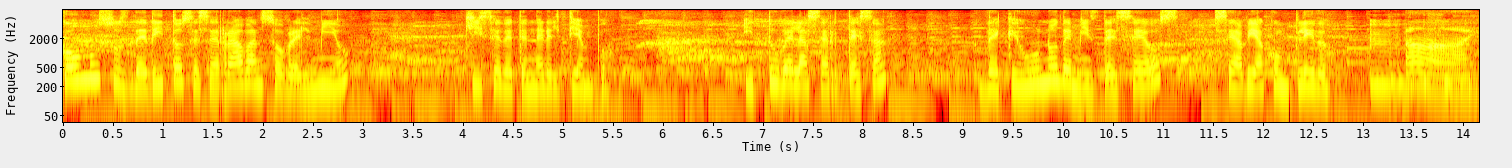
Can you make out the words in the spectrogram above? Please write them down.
cómo sus deditos se cerraban sobre el mío, quise detener el tiempo y tuve la certeza de que uno de mis deseos se había cumplido. Mm. Ay,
